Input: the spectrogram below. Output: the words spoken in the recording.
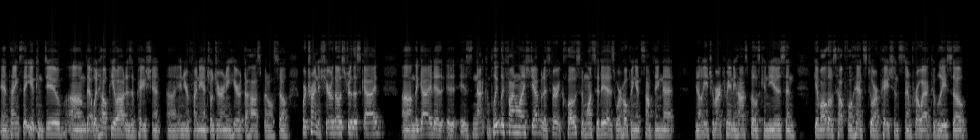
and things that you can do um, that would help you out as a patient uh, in your financial journey here at the hospital. So we're trying to share those through this guide. Um, the guide is, is not completely finalized yet, but it's very close. And once it is, we're hoping it's something that you know each of our community hospitals can use and give all those helpful hints to our patients then proactively. So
